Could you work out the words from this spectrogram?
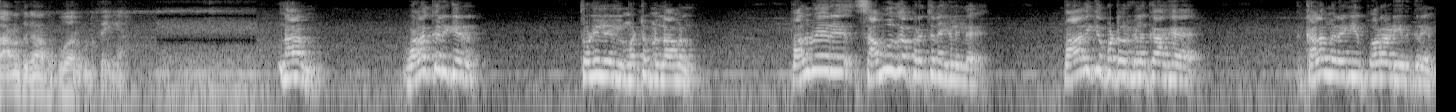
காரணத்துக்காக அந்த புகார் கொடுத்தீங்க? நான் வழக்கறிஞர் தொழிலில் மட்டுமில்லாமல் பல்வேறு சமூக பிரச்சனைகளில் பாதிக்கப்பட்டவர்களுக்காக களமிறங்கி போராடி இருக்கிறேன்.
